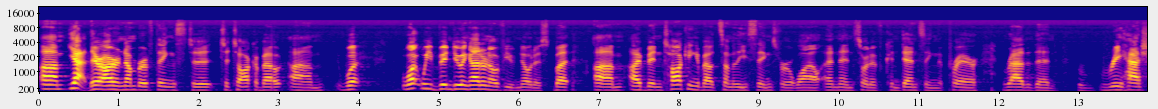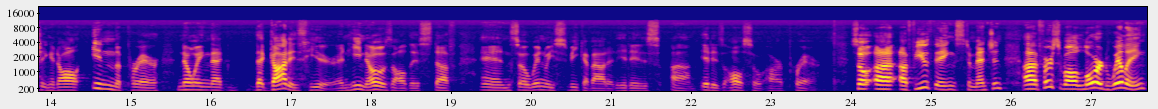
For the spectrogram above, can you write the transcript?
um, yeah, there are a number of things to, to talk about. Um, what, what we've been doing, I don't know if you've noticed, but um, I've been talking about some of these things for a while and then sort of condensing the prayer rather than rehashing it all in the prayer, knowing that, that God is here and He knows all this stuff. And so when we speak about it, it is, um, it is also our prayer. So, uh, a few things to mention. Uh, first of all, Lord willing,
